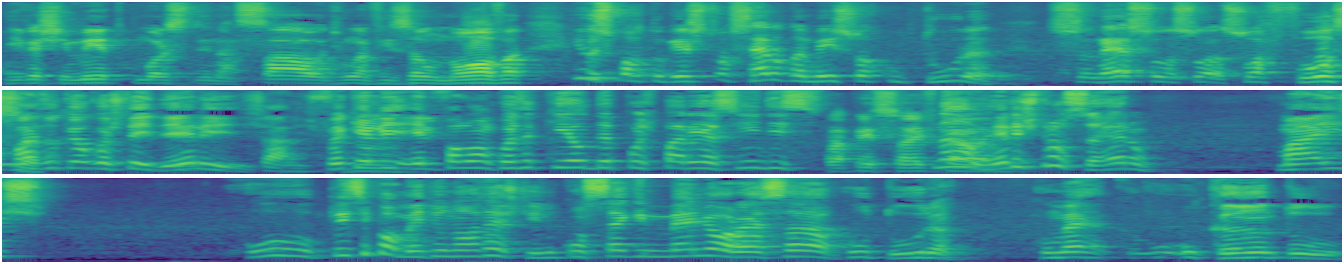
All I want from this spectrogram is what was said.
de investimento com Maurício de Nassau, de uma visão nova. E os portugueses trouxeram também sua cultura, né, sua, sua, sua força Mas o que eu gostei dele, Charles, foi que ele, ele falou uma coisa que eu depois parei assim e disse: para pensar e ficar... Não, eles trouxeram. Mas o, principalmente o nordestino consegue melhorar essa cultura. Como é, o canto,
